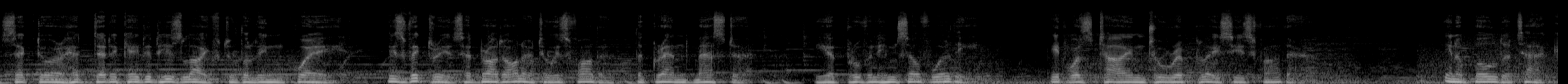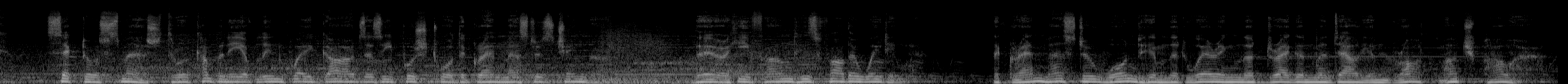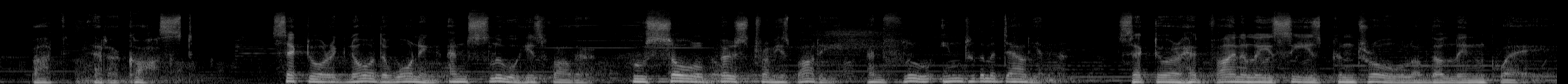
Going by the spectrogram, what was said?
Sektor had dedicated his life to the Lin Kuei. His victories had brought honor to his father, the Grand Master. He had proven himself worthy. It was time to replace his father. In a bold attack, Sektor smashed through a company of Lin Kuei guards as he pushed toward the Grand Master's chamber. There he found his father waiting. The Grand Master warned him that wearing the Dragon Medallion brought much power, but at a cost. Sektor ignored the warning and slew his father, whose soul burst from his body and flew into the medallion. Sektor had finally seized control of the Lin Kuei.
